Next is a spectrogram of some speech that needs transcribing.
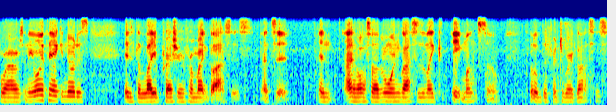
four hours, and the only thing I can notice is the light pressure from my glasses. That's it. And I also haven't worn glasses in like eight months, so it's a little different to wear glasses.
